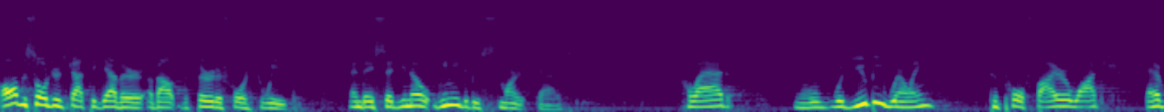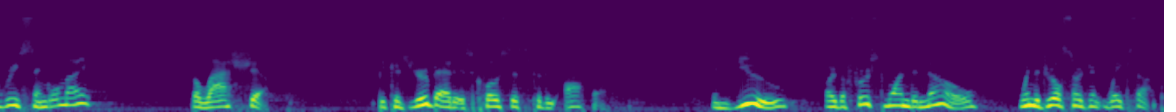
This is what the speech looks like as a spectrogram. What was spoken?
all the soldiers got together about the third or fourth week, and they said, you know, we need to be smart, guys. Hlad, w- would you be willing to pull fire watch every single night? The last shift. Because your bed is closest to the office. And you are the first one to know when the drill sergeant wakes up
